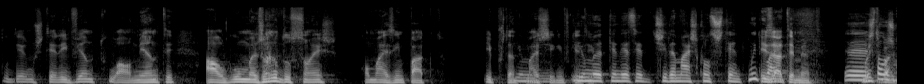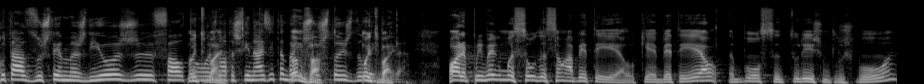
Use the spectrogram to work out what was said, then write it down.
podermos ter eventualmente algumas reduções com mais impacto e, portanto, E uma- mais E significativa. uma tendência de descida mais consistente. Muito bem. Exatamente. Eh, Muito estão bem. esgotados os temas de hoje, faltam Muito as bem. notas finais e também Vamos as sugestões de Muito leitura. bem. Ora, primeiro uma saudação à BTL, que é a BTL, a Bolsa de Turismo de Lisboa,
